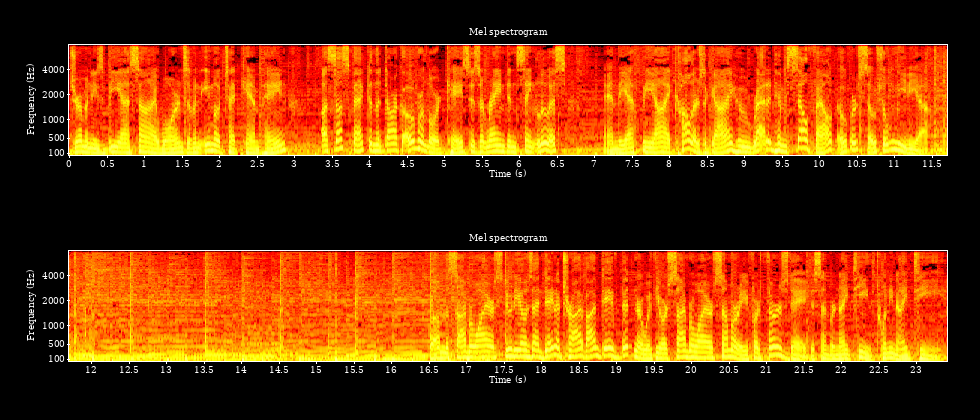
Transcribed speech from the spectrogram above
Germany's BSI warns of an Emotet campaign. A suspect in the Dark Overlord case is arraigned in St. Louis. And the FBI collars a guy who ratted himself out over social media. From the CyberWire studios at Data Tribe, I'm Dave Bittner with your CyberWire summary for Thursday, December 19th, 2019.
